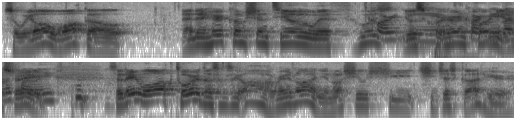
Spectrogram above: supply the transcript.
So we all walk out, and then here comes Chantil with who was Courtney. it was Co- her and Courtney. That's right. So they walk towards us. I was like, oh, right on. You know, she she she just got here,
